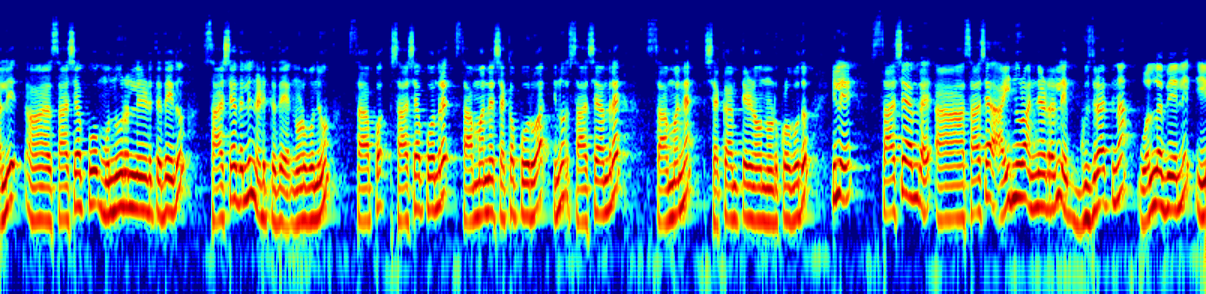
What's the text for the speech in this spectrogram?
ಅಲ್ಲಿ ಸಾಶಾಪು ಮುನ್ನೂರಲ್ಲಿ ನಡೀತದೆ, ಇದು ಸಾಶ್ಯದಲ್ಲಿ ನಡೀತದೆ. ನೋಡ್ಬೋದು ನೀವು, ಸಾಪ ಸಾಶಾಪು ಅಂದರೆ ಸಾಮಾನ್ಯ ಶಕಪೂರ್ವ, ಇನ್ನು ಸಾಶ ಅಂದರೆ ಸಾಮಾನ್ಯ ಶಕ ಅಂತೇಳಿ ನಾವು ನೋಡ್ಕೊಳ್ಬೋದು. ಇಲ್ಲಿ ಸಾಶ ಅಂದರೆ ಸಾಶ ಐದುನೂರ ಹನ್ನೆರಡರಲ್ಲಿ ಗುಜರಾತಿನ ವಲ್ಲಭೆಯಲ್ಲಿ ಈ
